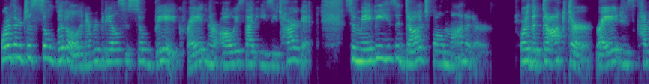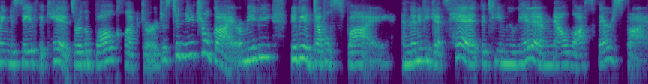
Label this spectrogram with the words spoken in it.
or they're just so little and everybody else is so big, right? And they're always that easy target. So maybe he's a dodgeball monitor. Or the doctor, right, who's coming to save the kids, or the ball collector, or just a neutral guy, or maybe maybe a double spy. And then if he gets hit, the team who hit him now lost their spy,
